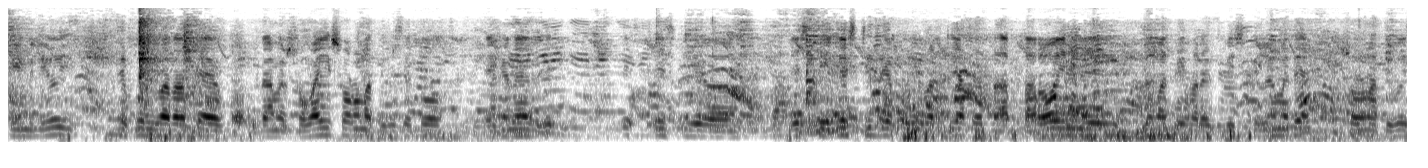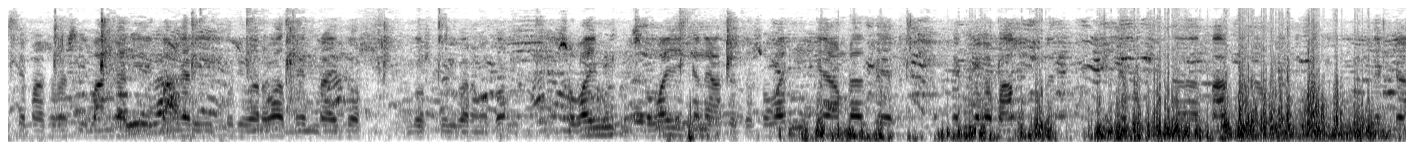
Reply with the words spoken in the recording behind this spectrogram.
ফ্যামিলি ওই যে পরিবার আছে, গ্রামের সবাই শরণার্থী হয়েছে। তো এখানে এসটি এসটি যে পরিবারটি আছে তারাও এখানে জমাতে পারে বিশ কিলোমিটার শরণার্থী হয়েছে। পাশাপাশি বাঙালি বাঙালি পরিবারও আছে, প্রায় দশ দশ পরিবারের মতো। সবাই সবাই এখানে আছে। তো সবাই মিলে আমরা যে একবেলা ভাত করে তারপরে একটা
